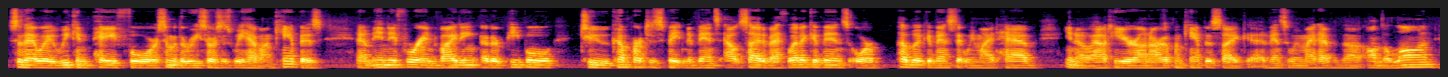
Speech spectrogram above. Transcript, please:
so that way we can pay for some of the resources we have on campus. Um, and if we're inviting other people to come participate in events outside of athletic events or public events that we might have, you know, out here on our open campus, like uh, events that we might have the, on the lawn,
